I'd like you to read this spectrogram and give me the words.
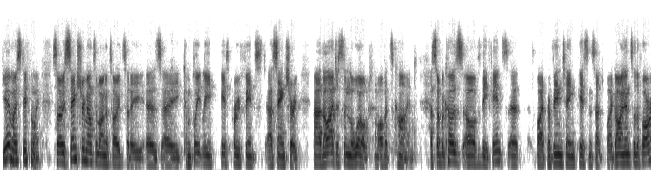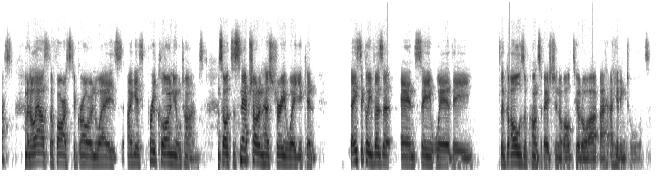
Yeah, most definitely. So Sanctuary Mountain Maungatautari is a completely pest-proof fenced uh, sanctuary, uh, the largest in the world of its kind. So because of the fence, uh, by preventing pests and such by going into the forest, it allows the forest to grow in ways, I guess, pre-colonial times. So it's a snapshot in history where you can basically visit and see where the the goals of conservation of Aotearoa are, are heading towards.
